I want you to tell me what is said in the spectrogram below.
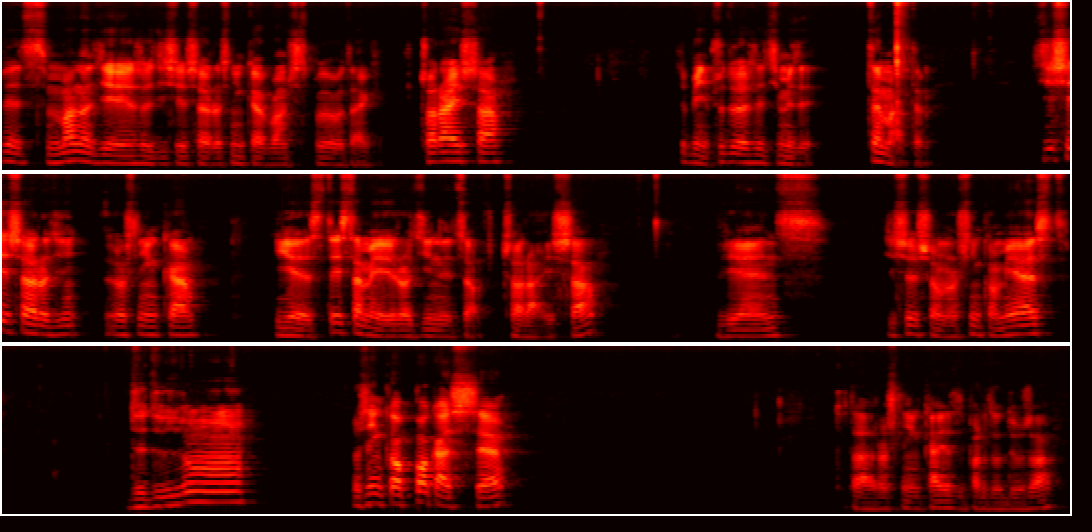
Więc mam nadzieję, że dzisiejsza roślinka Wam się spodoba tak jak wczorajsza. Żeby nie przedłużać, lecimy z tematem. Dzisiejsza roślinka jest tej samej rodziny co wczorajsza, więc dzisiejszą roślinką jest. Roślinko, pokaż się. To ta roślinka jest bardzo duża.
